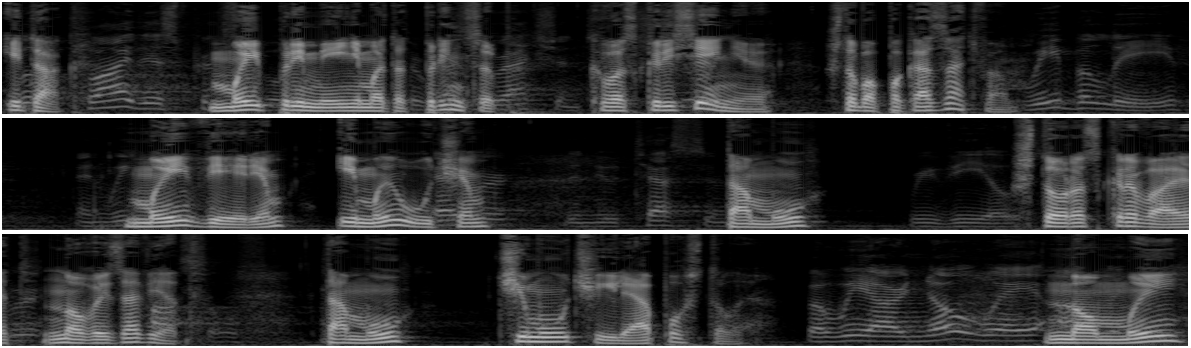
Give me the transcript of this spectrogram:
Итак, мы применим этот принцип к воскресению, чтобы показать вам. Мы верим и мы учим тому, что раскрывает Новый Завет, тому, чему учили апостолы. Но мы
